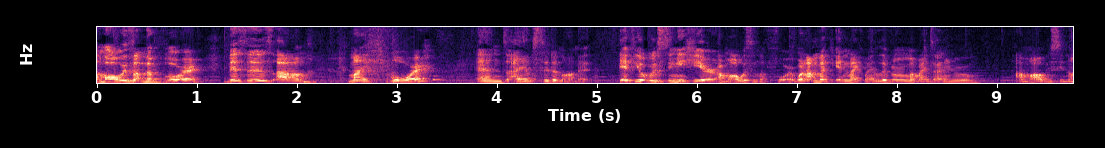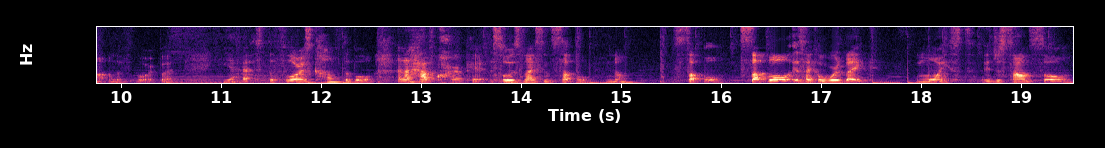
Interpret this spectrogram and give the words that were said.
I'm always on the floor. This is um my floor and I am sitting on it. If you always see me here, I'm always on the floor. When I'm like in like my living room or my dining room, I'm obviously not on the floor, but yes, the floor is comfortable and I have carpet, so it's nice and supple, you know? supple. Supple is like a word like moist. It just sounds so,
